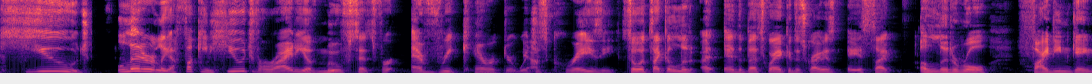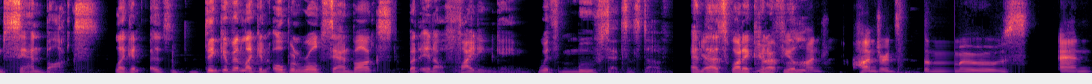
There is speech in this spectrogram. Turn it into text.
huge, literally a fucking huge variety of move sets for every character, which Yeah. is crazy. So it's like a little. Uh, uh, the best way I could describe it is it's like a literal fighting game sandbox. Like an it's, think of it like an open world sandbox, but in a fighting game with move sets and stuff. And Yeah, that's what I kind of feel. hun- hundreds of moves and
